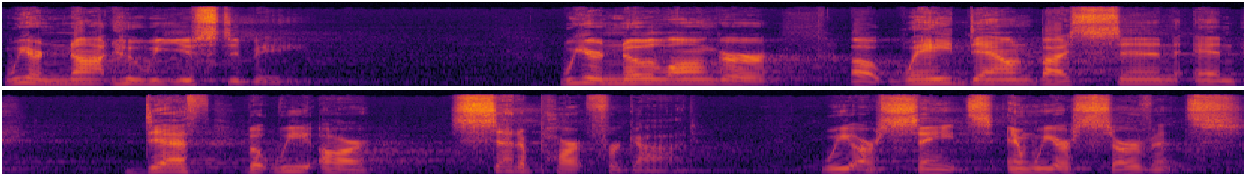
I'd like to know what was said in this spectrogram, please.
We are not who we used to be. We are no longer uh, weighed down by sin and death, but we are set apart for God. We are saints and we are servants.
